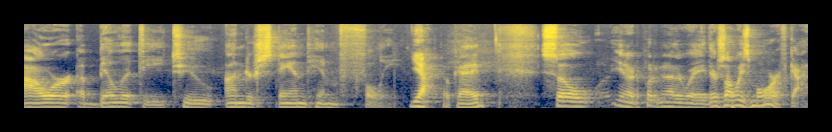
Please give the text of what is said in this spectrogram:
our ability to understand Him fully. Yeah. Okay. So, you know, to put it another way, there's always more of God.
